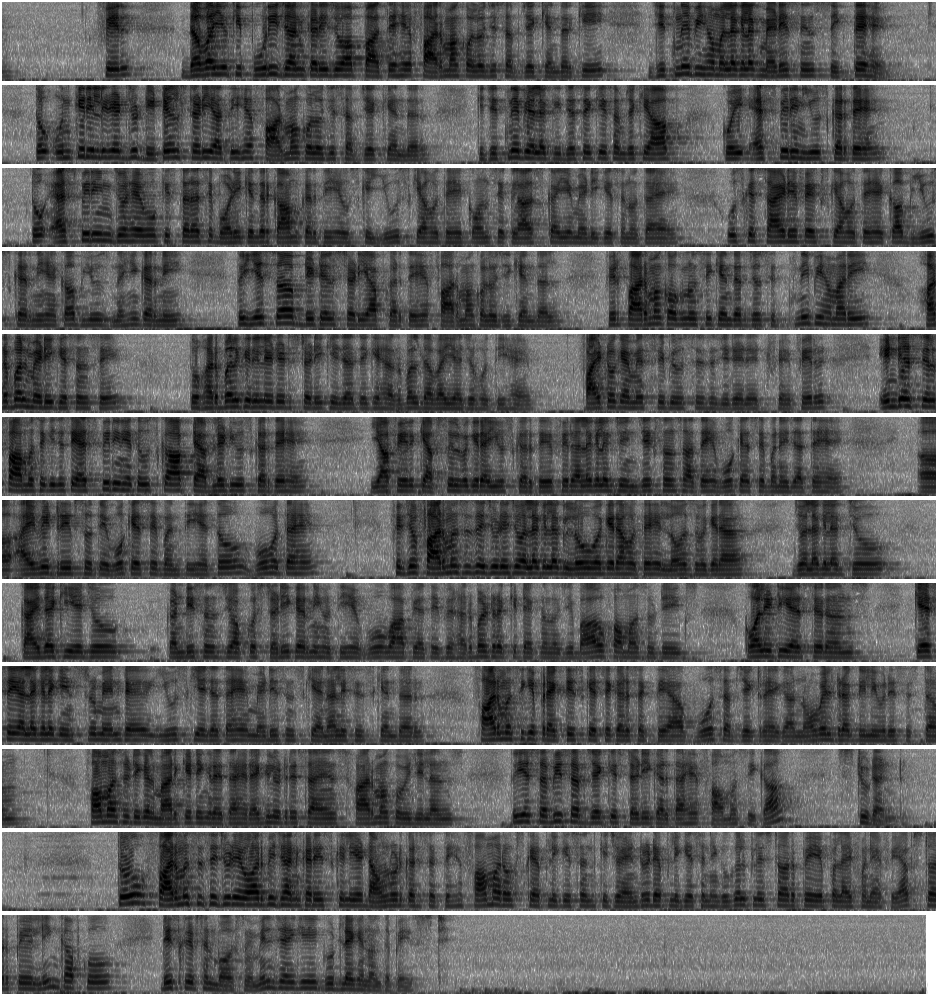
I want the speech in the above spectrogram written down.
फिर दवाइयों की पूरी जानकारी जो आप पाते हैं फार्माकोलॉजी सब्जेक्ट के अंदर की जितने भी हम अलग अलग मेडिसिन सीखते हैं तो उनके रिलेटेड जो डिटेल स्टडी आती है फार्माकोलॉजी सब्जेक्ट के अंदर कि जितने भी अलग, जैसे कि समझो कि आप कोई एस्पिरिन यूज़ करते हैं तो एस्पिरिन जो है वो किस तरह से बॉडी के अंदर काम करती है, उसके यूज़ क्या होते हैं, कौन से क्लास का ये मेडिकेशन होता है, उसके साइड इफ़ेक्ट्स क्या होते हैं, कब यूज़ करनी है, कब यूज़ नहीं करनी तो ये सब डिटेल स्टडी आप करते हैं फार्माकोलॉजी के अंदर। फिर फार्माकोग्नोसी के अंदर जो जितनी भी हमारी हर्बल मेडिकेशन से तो हर्बल के रिलेटेड स्टडी की जाती है कि हर्बल दवाइयाँ जो होती है फाइटोकेमिस्ट्री भी उससे रिलेटेड है फिर इंडस्ट्रियल फार्मेसी की जैसे एस्पिरिन है तो उसका आप टैबलेट यूज़ करते हैं, या फिर कैप्सूल वगैरह यूज़ करते हैं, फिर अलग अलग जो इंजेक्शंस आते हैं, वो कैसे बने जाते हैं आईवी ड्रिप्स होते हैं, वो कैसे बनती है तो वो होता है। फिर जो फार्मेसी से जुड़े जो अलग अलग लॉ वगैरह होते हैं लॉज वगैरह, जो अलग अलग जो कायदा की है, जो कंडीशंस जो आपको स्टडी करनी होती है, वो वहाँ पे आते हैं। फिर हर्बल ड्रग की technology biopharmaceutics quality assurance कैसे अलग अलग इंस्ट्रूमेंट यूज़ किया जाता है मेडिसिन के एनालिसिस के अंदर फार्मेसी की प्रैक्टिस कैसे कर सकते हैं आप, वो सब्जेक्ट रहेगा। Novel drug delivery system pharmaceutical marketing रहता है रेगुलेटरी साइंस फार्माकोविजिलेंस तो ये सभी सब्जेक्ट की स्टडी करता है फार्मेसी का स्टूडेंट तो फार्मेसी से जुड़े और भी जानकारी इसके लिए डाउनलोड कर सकते हैं। फार्मारॉक्स के एप्लीकेशन की जो एंड्रॉयड एप्लीकेशन है गूगल प्ले स्टोर पे Apple iPhone F App Store पे लिंक आपको डिस्क्रिप्शन बॉक्स में मिल जाएगी। Good luck and all the best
